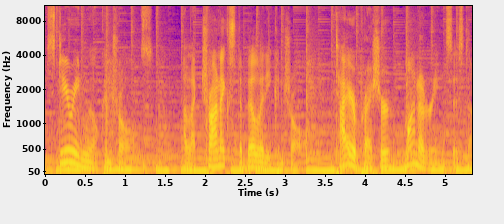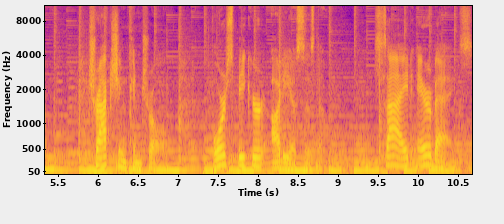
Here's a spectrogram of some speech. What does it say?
steering wheel controls, electronic stability control, tire pressure monitoring system, traction control, four speaker audio system, side airbags,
